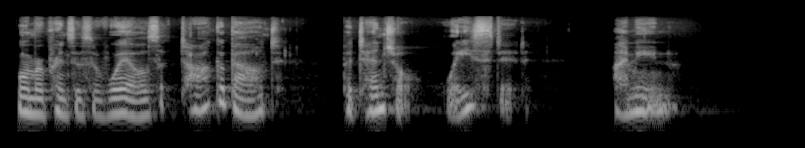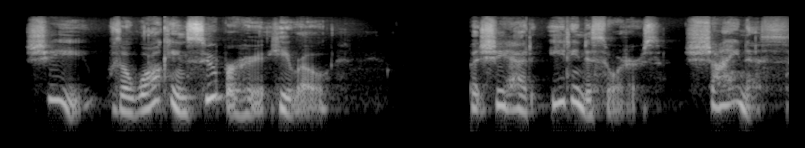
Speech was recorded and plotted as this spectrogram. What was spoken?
former Princess of Wales. Talk about potential wasted. I mean, she was a walking superhero, but she had eating disorders, shyness.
